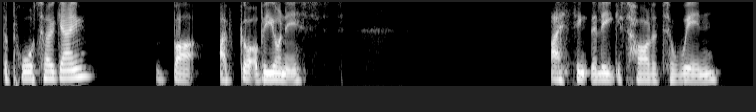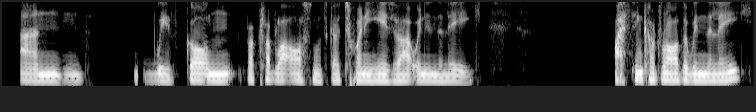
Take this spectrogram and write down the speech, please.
the Porto game. But I've got to be honest. I think the league is harder to win, and we've gone for a club like Arsenal to go 20 years without winning the league. I think I'd rather win the league.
